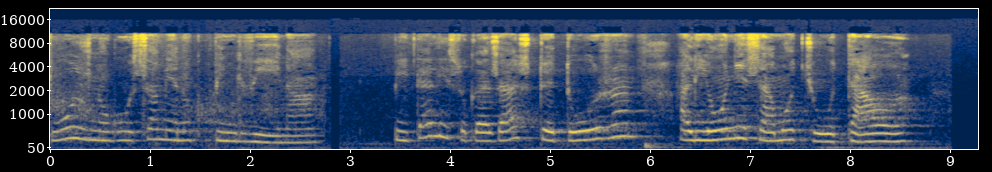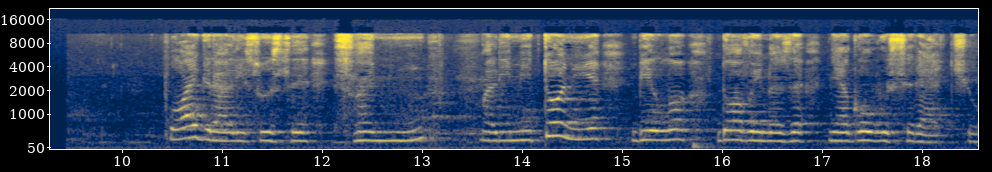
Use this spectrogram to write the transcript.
tužnog usamljenog pingvina. Pitali su ga zašto je tužan, ali on je samo čutao. Poigrali su se sa njim, ali ni to nije bilo dovoljno za njegovu sreću.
